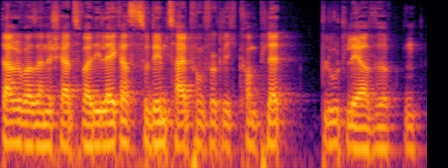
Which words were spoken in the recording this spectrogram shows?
darüber seine Scherze, weil die Lakers zu dem Zeitpunkt wirklich komplett blutleer wirkten.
